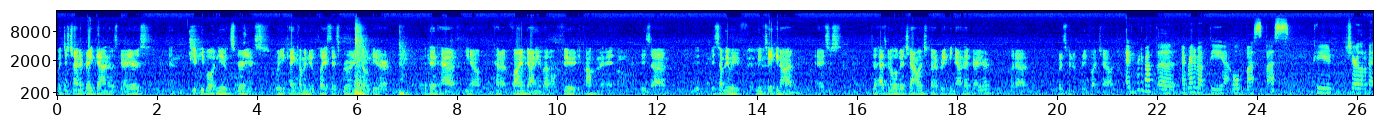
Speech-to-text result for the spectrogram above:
but just trying to break down those barriers and give people a new experience where you can come into a place that's brewing its own beer, but then have you know kind of fine dining level food to complement it is um, it, it's something we've we've taken on, and it's just so it has been a little bit of challenge kind of breaking down that barrier, but uh, but it's been a pretty fun challenge. I've heard about the. I read about the uh, old bus bus. Can you share a little bit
